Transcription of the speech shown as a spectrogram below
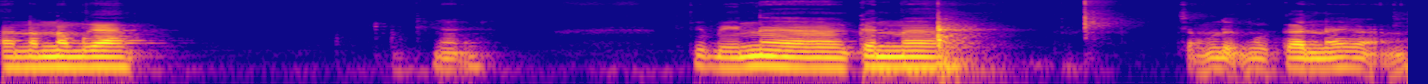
năm năm gram Đấy. tiếp đến uh, cân uh, trọng lượng của cân đấy các bạn.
